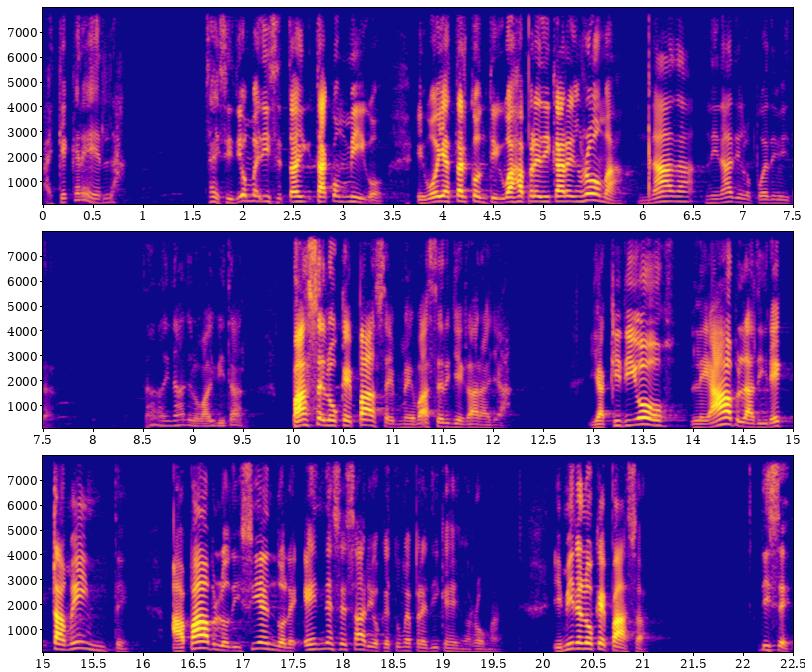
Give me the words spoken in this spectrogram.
hay que creerla. O sea, si Dios me dice, está, conmigo y voy a estar contigo, vas a predicar en Roma, nada ni nadie lo puede evitar. Nada ni nadie lo va a evitar. Pase lo que pase, me va a hacer llegar allá. Y aquí Dios le habla directamente a Pablo diciéndole, es necesario que tú me prediques en Roma. Y mire lo que pasa. Dice,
